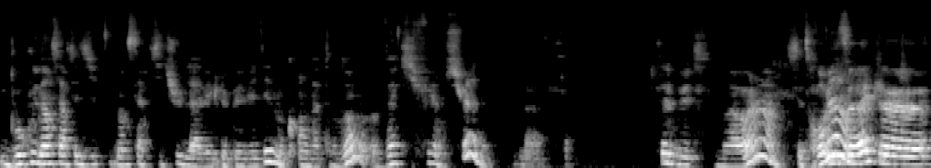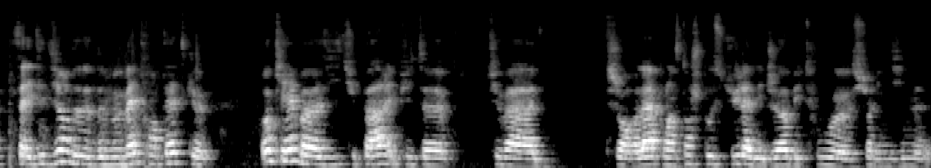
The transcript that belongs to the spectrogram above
beaucoup d'incertitudes là avec le PVT. Donc en attendant, va kiffer en Suède. Bah, c'est ça. C'est le but. Bah voilà, c'est trop bien. C'est vrai que ça a été dur de, de me mettre en tête que, ok, bah vas-y, tu pars et puis te- tu vas. Genre là, pour l'instant, je postule à des jobs et tout euh, sur LinkedIn, euh,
